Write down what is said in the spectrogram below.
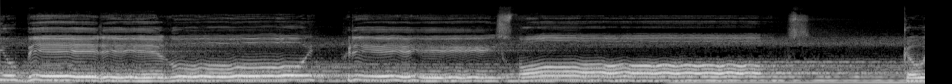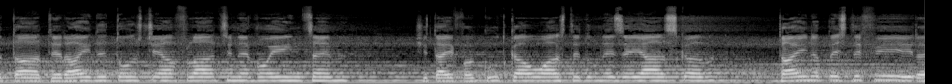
iubirii lui Hristos. Căutat erai de toți cei aflați în nevoințe și te-ai făcut ca o oaste dumnezeiască, taină peste fire,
